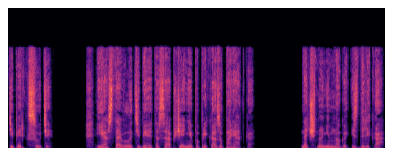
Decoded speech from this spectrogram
Теперь к сути. Я оставила тебе это сообщение по приказу порядка. Начну немного издалека.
